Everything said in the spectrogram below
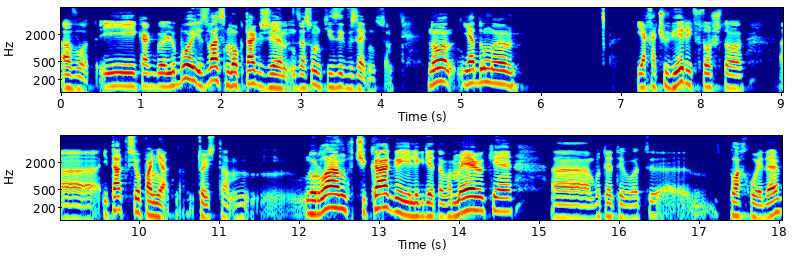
А, вот. И как бы любой из вас мог также засунуть язык в задницу. Но я думаю, я хочу верить в то, что э, и так все понятно. То есть там Нурлан в Чикаго или где-то в Америке, э, вот этой вот э, плохой, да,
